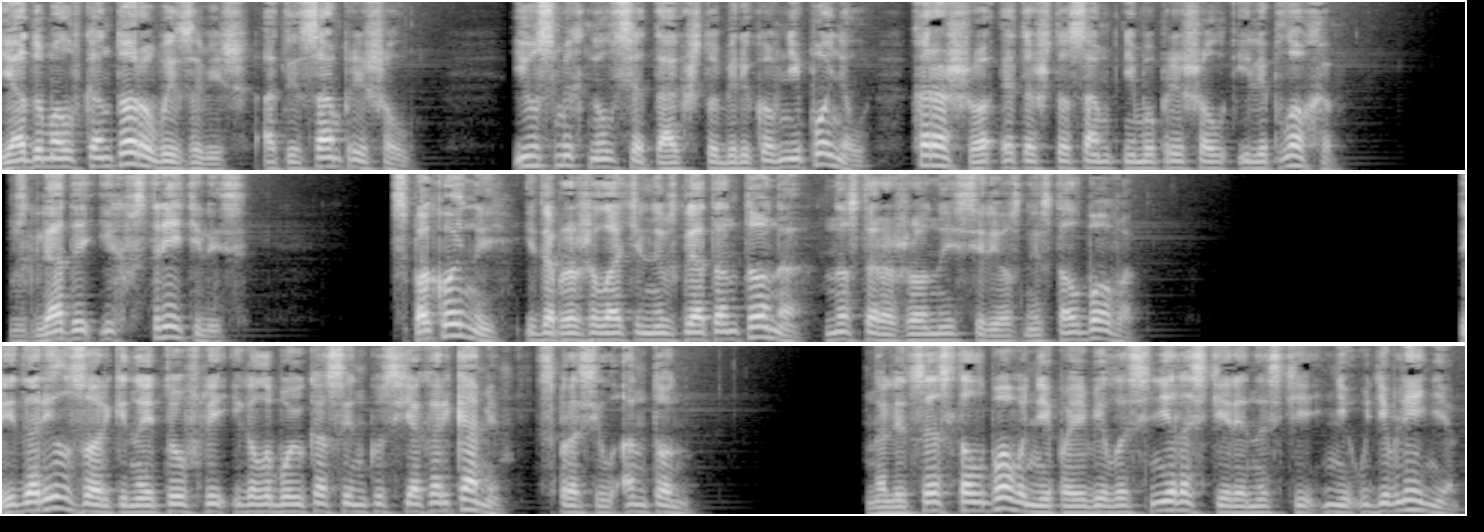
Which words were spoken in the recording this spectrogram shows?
Я думал, в контору вызовешь, а ты сам пришел». И усмехнулся так, что Бирюков не понял, хорошо это, что сам к нему пришел, или плохо. Взгляды их встретились. Спокойный и доброжелательный взгляд Антона, настороженный, серьезный Столбова. «Ты дарил Зорькиной туфли и голубую косынку с якорьками?» — спросил Антон. На лице Столбова не появилось ни растерянности, ни удивления.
